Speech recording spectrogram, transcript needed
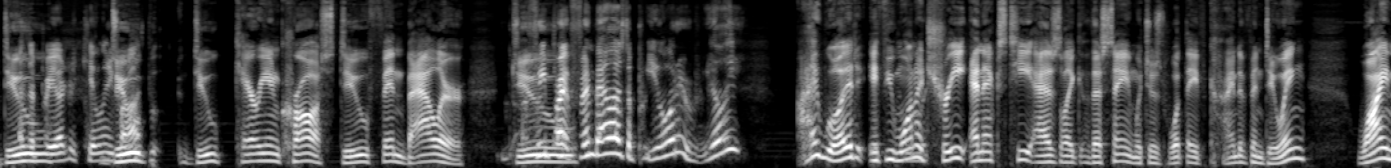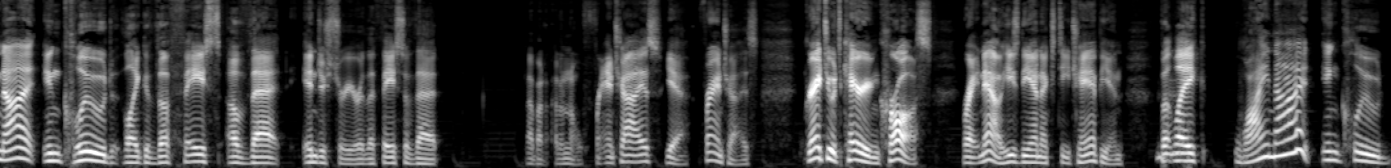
Do pre-order, killing do do Karrion Kross. Do Finn Balor. Do Finn Balor's a pre-order, really? I would if you want to treat NXT as like the same, which is what they've kind of been doing. Why not include like the face of that industry or the face of that I don't know franchise? Yeah, franchise. Grant you, it's Karrion Kross right now. He's the NXT champion, but Mhm. like, why not include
